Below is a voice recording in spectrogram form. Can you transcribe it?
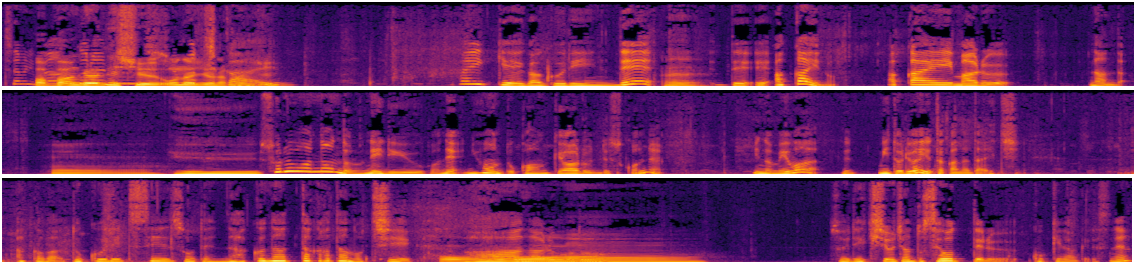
ちなみにあバングラデシュ同じような感じ？背景がグリーンで、えで、え、赤いの？赤い丸、なんだ。へえ、それはなんだろうね、理由がね。日本と関係あるんですかね？南は、え緑は豊かな大地。赤は独立戦争で亡くなった方の地。ああ、なるほど。そういう歴史をちゃんと背負ってる国旗なわけですね。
